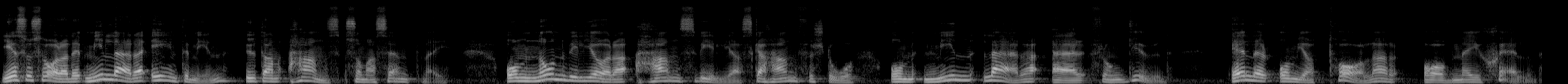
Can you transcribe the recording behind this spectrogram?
Jesus svarade, min lära är inte min, utan hans som har sänt mig. Om någon vill göra hans vilja ska han förstå om min lära är från Gud eller om jag talar av mig själv.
